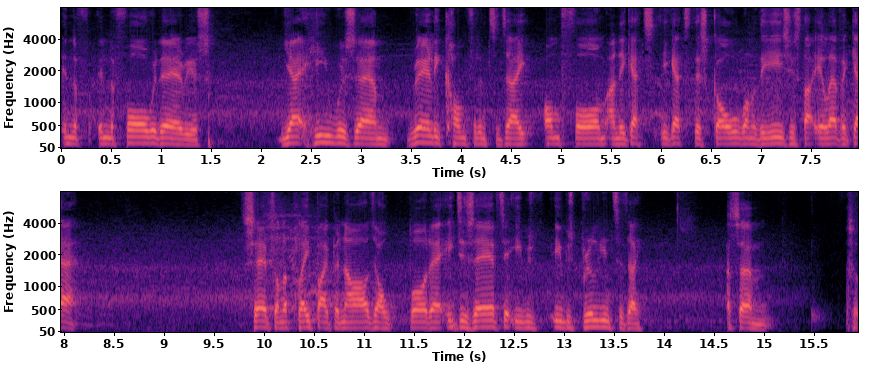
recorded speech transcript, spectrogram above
in the in the forward areas yeah, he was um, really confident today, on form, and he gets he gets this goal, one of the easiest that he'll ever get. Saved on a plate by Bernardo, but uh, he deserved it. He was he was brilliant today. That's um, a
